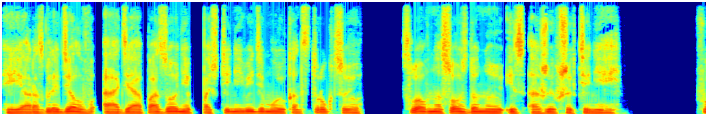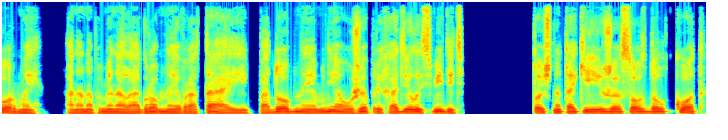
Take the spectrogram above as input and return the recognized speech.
и я разглядел в А-диапазоне почти невидимую конструкцию, словно созданную из оживших теней. Формой она напоминала огромные врата, и подобные мне уже приходилось видеть. Точно такие же создал кот,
